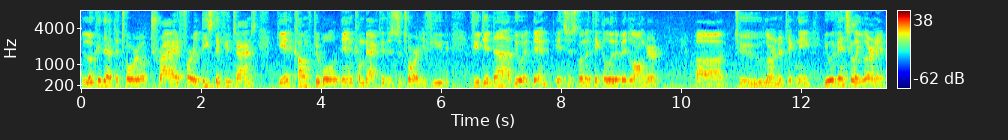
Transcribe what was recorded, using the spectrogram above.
look at that tutorial, try it for at least a few times, get comfortable, then come back to this tutorial. If you if you did not do it, then it's just going to take a little bit longer uh, to learn the technique. You eventually learn it,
